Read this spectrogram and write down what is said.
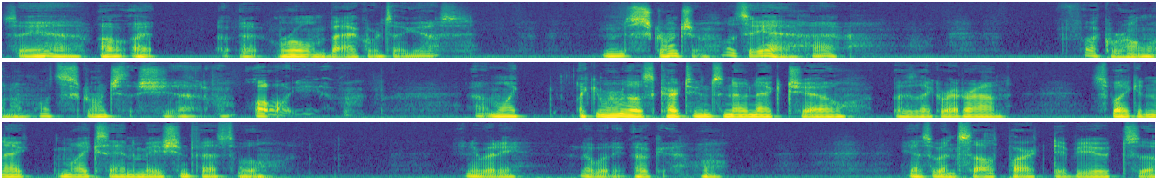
so yeah, oh, I, uh, roll them backwards, I guess, and scrunch them. Let's see, yeah. I, fuck rolling them. Let's scrunch the shit out of them. Oh yeah. I'm like, like you remember those cartoons, No Neck Joe? It was like right around Spike and Mike's Animation Festival. Anybody Nobody. Okay. Well, also when South Park debuted, so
